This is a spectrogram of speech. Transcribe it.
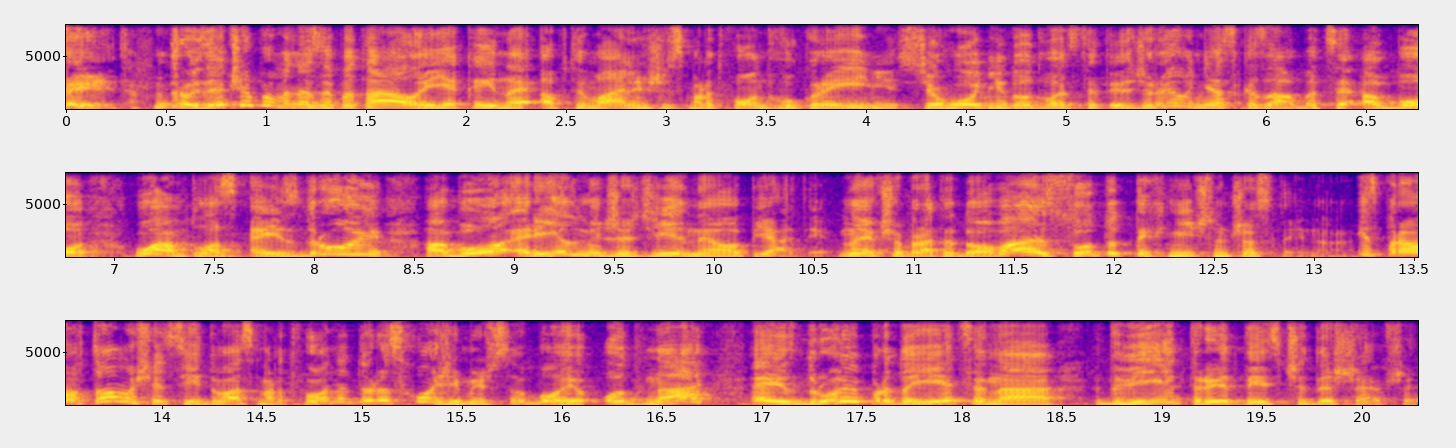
Привіт, друзі. Якщо б ви мене запитали, який найоптимальніший смартфон в Україні сьогодні до 20 тисяч гривень, я сказав би це або OnePlus Ace 2, або Realme GT Neo 5. Ну, якщо брати до уваги суто технічну частину. І справа в тому, що ці два смартфони дуже схожі між собою. Однак Ace 2 продається на 2-3 тисячі дешевше.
